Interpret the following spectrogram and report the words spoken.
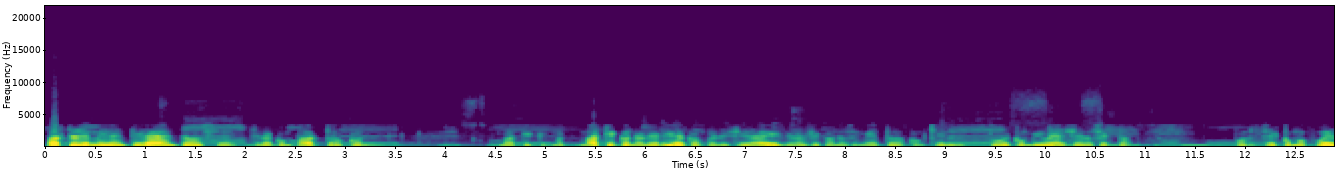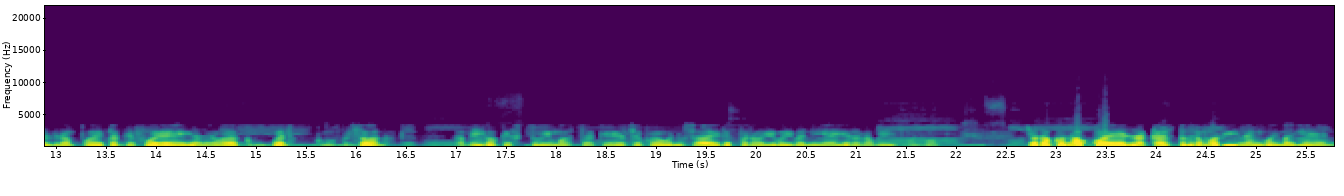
parte de mi identidad, entonces que la comparto con más que más que con alegría, con felicidad y gran reconocimiento con quien tuve convivencia, ¿no es cierto? Por ser como fue, el gran poeta que fue y además, bueno, como persona amigo que estuvimos hasta que él se fue a Buenos Aires, pero iba y venía y era lo mismo, ¿no? Yo lo conozco a él acá en Pedro Molina, en Guaymallén.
